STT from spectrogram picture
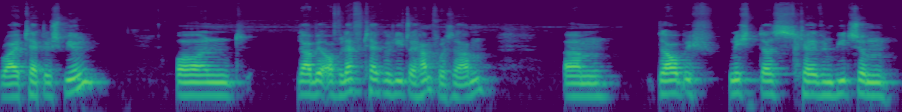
Right Tackle spielen. Und da wir auf Left Tackle DJ Humphries haben, ähm, glaube ich nicht, dass Calvin Beecham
